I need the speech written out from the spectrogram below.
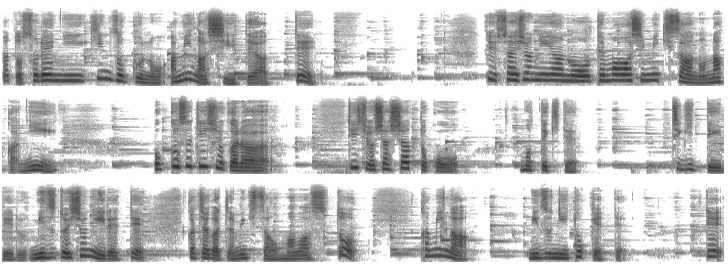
あとそれに金属の網が敷いてあって、で、最初にあの、手回しミキサーの中に、ボックスティッシュからティッシュをシャッシャッとこう持ってきて、ちぎって入れる水と一緒に入れてガチャガチャミキサーを回すと紙が水に溶けてで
